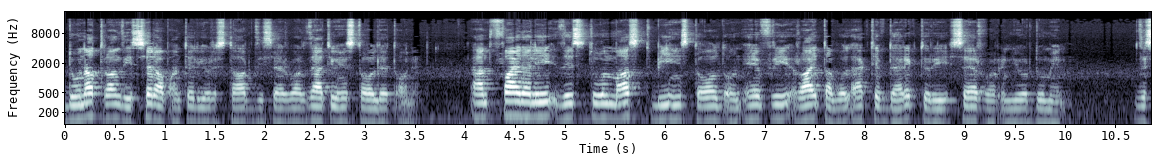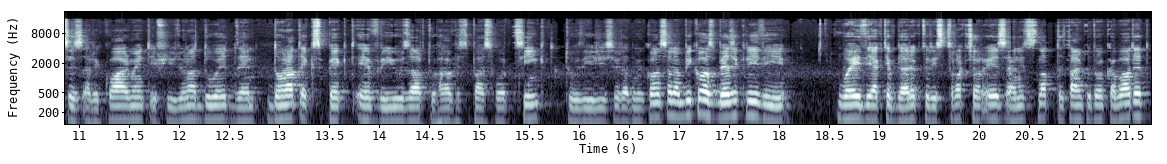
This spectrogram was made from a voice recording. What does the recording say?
Do not run the setup until you restart the server that you installed it on it. And finally this tool must be installed on every writable active directory server in your domain. This is a requirement. If you do not do it then do not expect every user to have his password synced to the G Suite admin console. And because basically the way the Active Directory structure is and it's not the time to talk about it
